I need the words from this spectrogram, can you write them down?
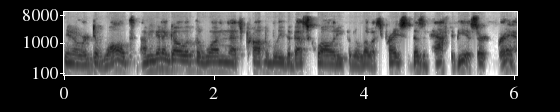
you know or dewalt i'm going to go with the one that's probably the best quality for the lowest price. It doesn't have to be a certain brand.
